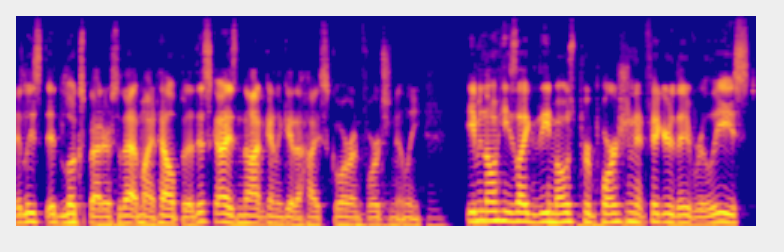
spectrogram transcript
at least it looks better, so that might help, but this guy's not going to get a high score, unfortunately. Even though he's like the most proportionate figure they've released,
